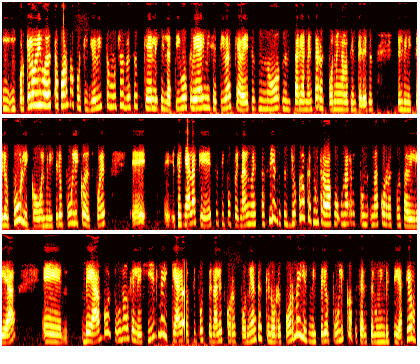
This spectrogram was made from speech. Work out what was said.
y, ¿Y por qué lo digo de esta forma? Porque yo he visto muchas veces que el legislativo crea iniciativas que a veces no necesariamente responden a los intereses del Ministerio Público o el Ministerio Público después eh, eh, señala que este tipo penal no está así. Entonces yo creo que es un trabajo, una, una corresponsabilidad eh, de ambos, uno que legisle y que haga los tipos penales correspondientes, que lo reforme y el Ministerio Público pues, hacer una investigación.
